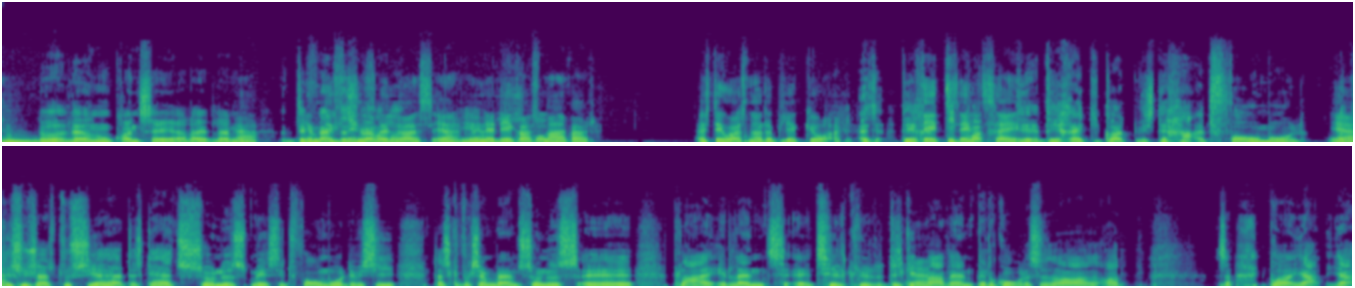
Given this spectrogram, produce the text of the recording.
mm. du ved, lavede nogle grøntsager eller et eller andet. Ja. Det Jamen, det fandtes jo findes vel også, ja. Ja, Men er det ikke også meget godt? Altså, det er jo også noget, der bliver gjort. Altså, det er, Det er rigtig godt, det, det er rigtig godt, hvis det har et formål. Ja. Og det synes jeg også, du siger her. Det skal have et sundhedsmæssigt formål. Det vil sige, der skal eksempel være en sundhedspleje, pleje, et eller andet øh, tilknyttet. Det skal ja. ikke bare være en pædagog, der sidder og... og altså, prøv at, jeg, jeg,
